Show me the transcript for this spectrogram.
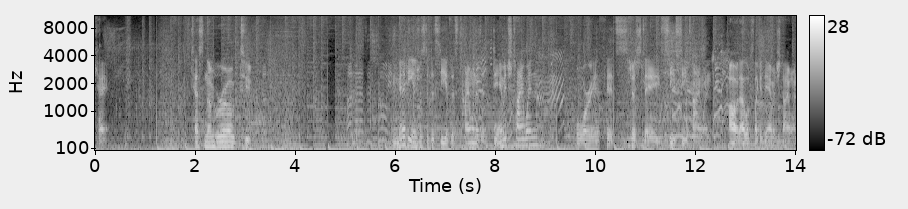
Okay. Test number two. I'm gonna be interested to see if this Tywin is a damage Tywin, or if it's just a CC Tywin. Oh, that looks like a damage Tywin.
